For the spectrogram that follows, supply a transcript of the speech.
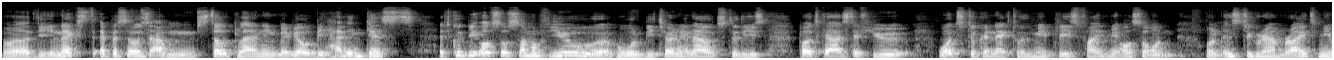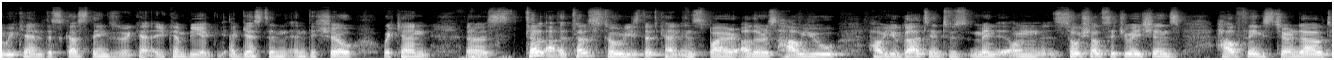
Uh, the next episodes I'm still planning. Maybe I'll be having guests. It could be also some of you uh, who will be turning out to these podcasts. If you want to connect with me, please find me also on on Instagram. Write me. We can discuss things. We can you can be a, a guest in, in the show. We can uh, tell uh, tell stories that can inspire others. How you how you got into on social situations. How things turned out.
